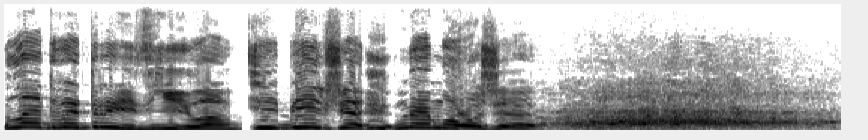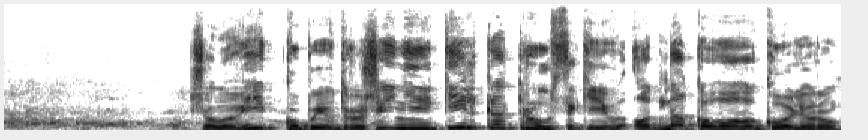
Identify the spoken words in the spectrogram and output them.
ледве три з'їла і більше не може. Чоловік купив дружині кілька трусиків однакового кольору.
